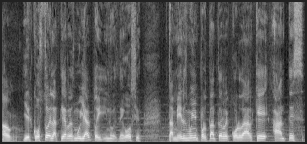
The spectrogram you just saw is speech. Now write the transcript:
ah, y, el, costo de la tierra es muy alto y, no es negocio. también es muy importante recordar que antes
